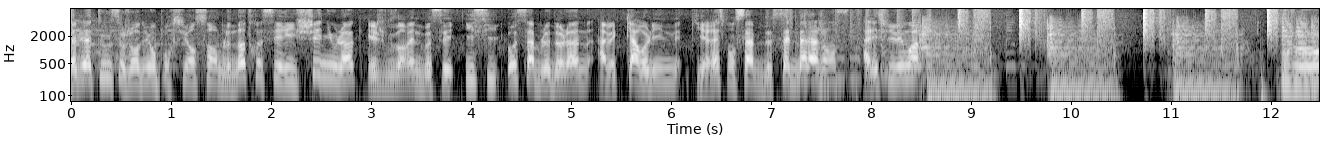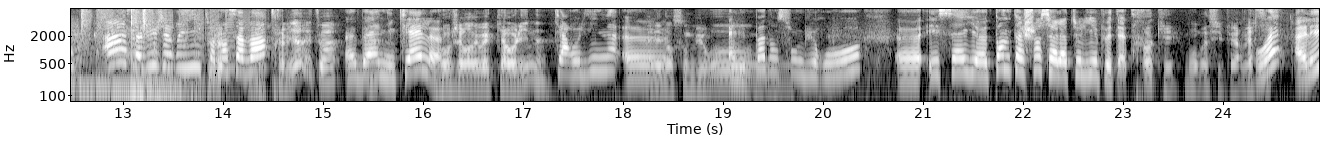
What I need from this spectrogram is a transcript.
Salut à tous, aujourd'hui on poursuit ensemble notre série chez New Lock et je vous emmène bosser ici au Sable d'Olonne avec Caroline qui est responsable de cette belle agence. Allez suivez-moi Bonjour salut Géry, comment ça va Très bien et toi Eh ben nickel Bon j'ai rendez-vous avec Caroline, Caroline, euh, elle est dans son bureau elle est pas dans son bureau. Euh, essaye, euh, tente ta chance à l'atelier peut-être. Ok, bon bah super, merci. Ouais, allez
